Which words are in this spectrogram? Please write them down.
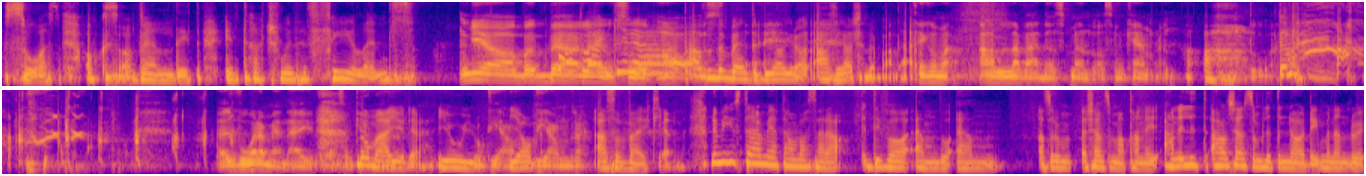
så, också väldigt in touch with his feelings. Ja, bara böla och så. grät. Ja, Alltså då började typ jag gråta. Alltså jag kände bara där. Tänk om alla världens män var som Cameron. Då. Var, Nej, Våra män är ju det som Cameron. de är ju det. Jo, jo. Det, an- Ja. det andra. Alltså verkligen. Nej men just det här med att han var så här, det var ändå en Alltså de, det känns som att han är, han är lite, han känns som lite nördig men ändå,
